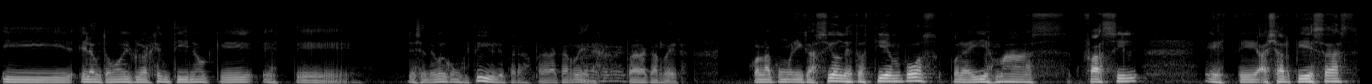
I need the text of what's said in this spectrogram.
y el Automóvil Club Argentino que este, les entregó el combustible para, la carrera, para la carrera. Con la comunicación de estos tiempos, por ahí es más fácil este, hallar piezas.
